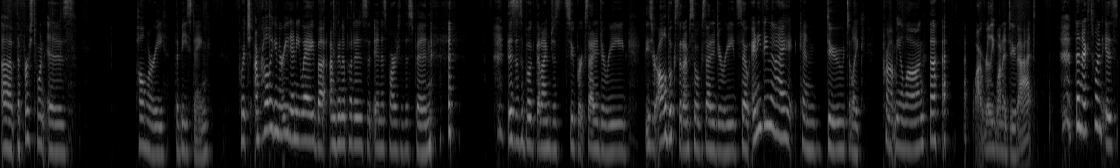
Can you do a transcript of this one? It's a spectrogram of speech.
uh, the first one is Paul Murray, The Bee Sting, which I'm probably going to read anyway, but I'm going to put it in as part of the spin. this is a book that I'm just super excited to read. These are all books that I'm so excited to read. So anything that I can do to like prompt me along, I really want to do that. The next one is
